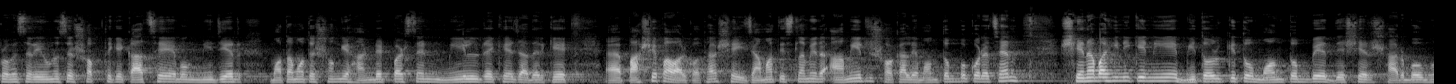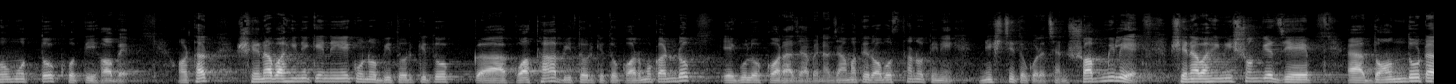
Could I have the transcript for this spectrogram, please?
প্রফেসর ইউনুসের সব থেকে কাছে এবং নিজের মতামতের সঙ্গে হান্ড্রেড পারসেন্ট মিল রেখে যাদেরকে পাশে পাওয়ার কথা, সেই জামাত ইসলামের আমির সকালে মন্তব্য করেছেন, সেনাবাহিনীকে নিয়ে বিতর্কিত মন্তব্যে দেশের সার্বভৌমত্ব ক্ষতি হবে। অর্থাৎ সেনাবাহিনীকে নিয়ে কোনো বিতর্কিত কথা, বিতর্কিত কর্মকাণ্ড এগুলো করা যাবে না। জামাতের অবস্থানও তিনি নিশ্চিত করেছেন। সব মিলিয়ে সেনাবাহিনীর সঙ্গে যে দ্বন্দ্বটা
